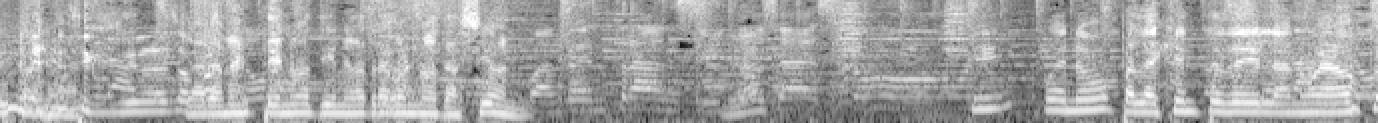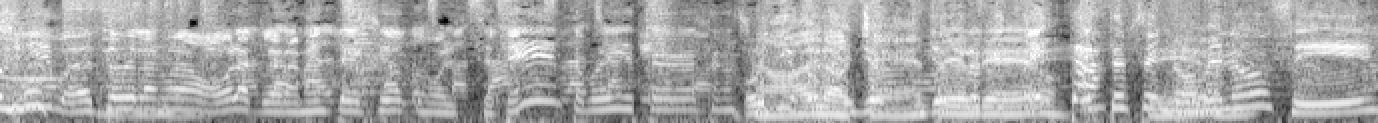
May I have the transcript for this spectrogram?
No, no, sí, sí. Claramente no tiene otra connotación. ¿ya? Sí, bueno, para la gente de la nueva Sí, ola. pues esto de la nueva ola, claramente ha sido como el 70, por ahí esta, esta canción. No, bueno, el 80, yo que creo. este, Sí, fenómeno, sí.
